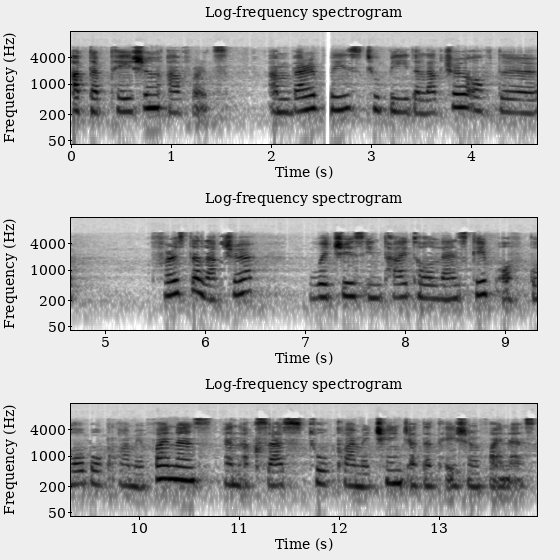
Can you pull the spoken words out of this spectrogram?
adaptation efforts. I'm very pleased to be the lecturer of the first lecture which is entitled Landscape of Global Climate Finance and Access to Climate Change Adaptation Finance.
